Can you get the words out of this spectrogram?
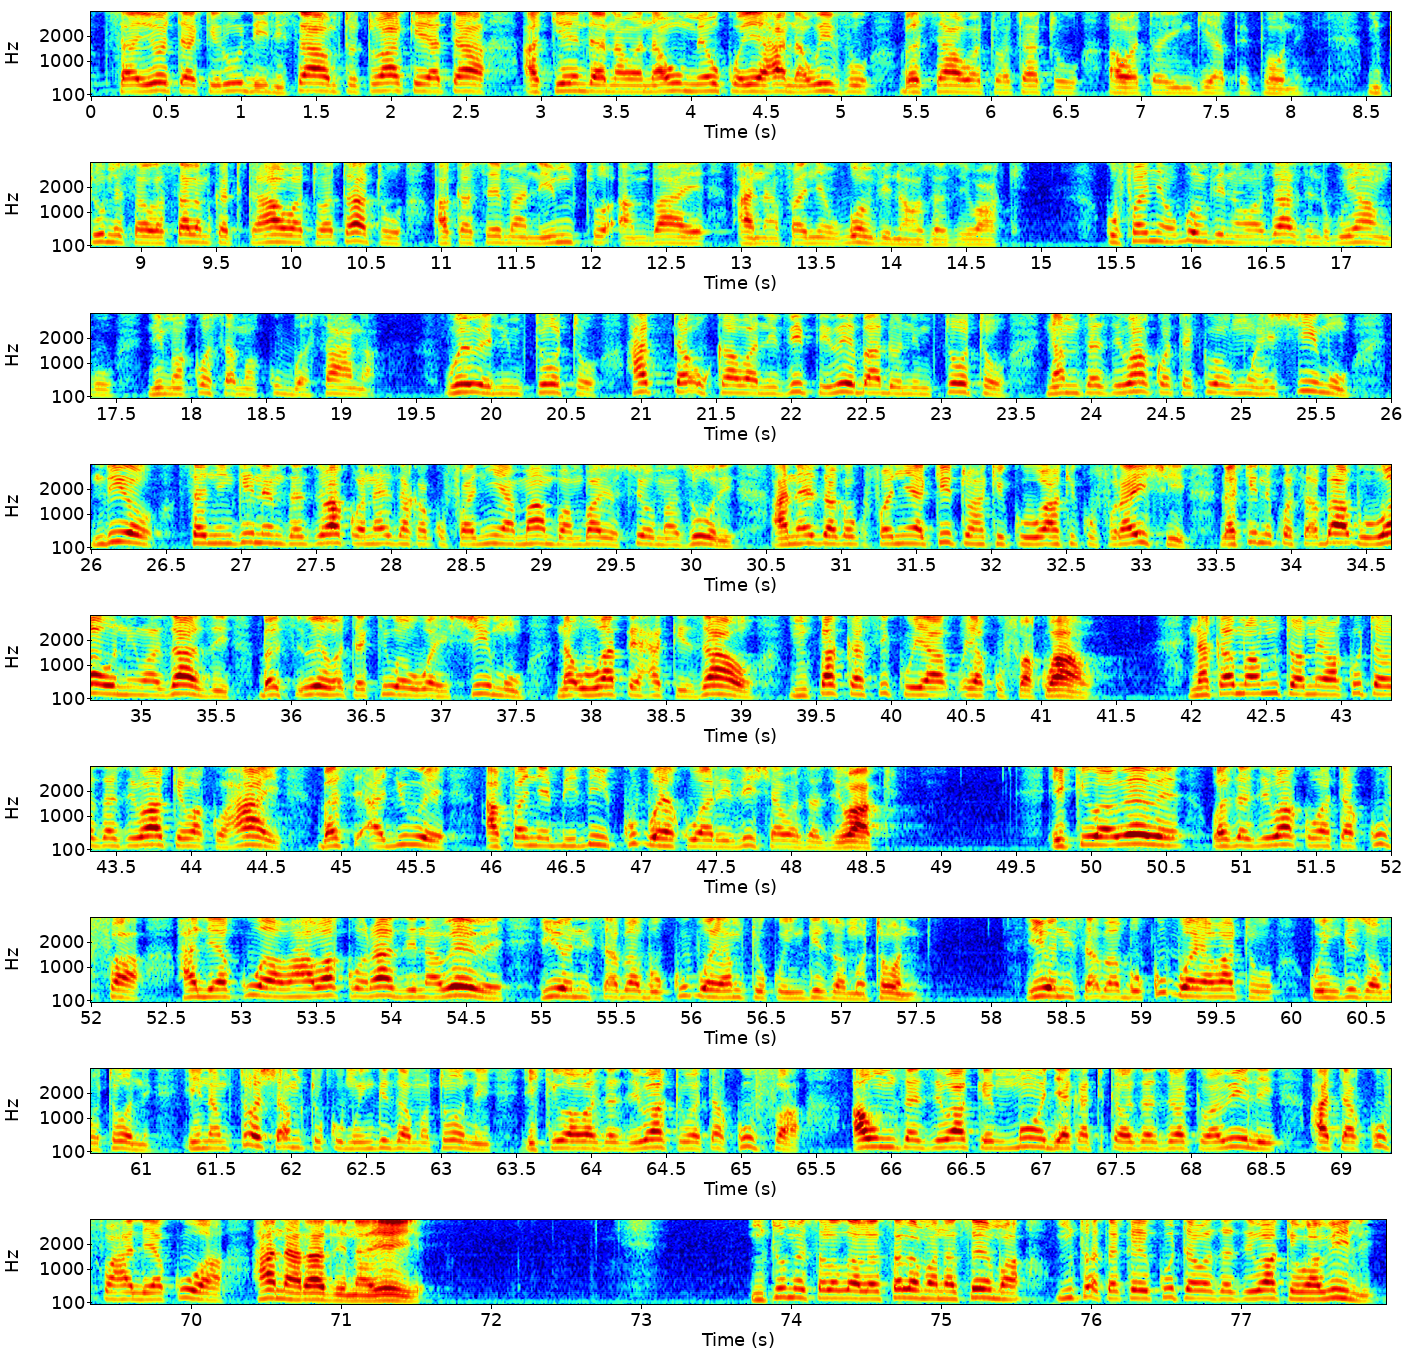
saa, yote akirudi ni sawa mtoto wake hata akienda na wanaume huko yeye hana wivu basi hawa watu watatu hawataingia peponi mtume saa salam katika hawa watu watatu akasema ni mtu ambaye anafanya ugomvi na wazazi wake. Kufanya ugomvi na wazazi ndugu yangu ni makosa makubwa sana wewe ni mtoto hata ukawa ni vipi wewe bado ni mtoto na mzazi wako atakiwa umuheshimu ndio saa nyingine mzazi wako anaweza akakufanyia mambo ambayo sio mazuri anaweza akakufanyia kitu hakiku, lakini kwa sababu wao ni wazazi basi wewe watakiwa uwaheshimu na uwape haki zao mpaka siku ya, ya kufa kwao. Na kama mtu amewakuta wazazi wake wako hai basi ajue afanye bidii kubwa ya kuwaridhisha wazazi wake ikiwa wewe wazazi wako watakufa hali ya kuwa hawako radhi na wewe hiyo ni sababu kubwa ya mtu kuingizwa motoni. Hiyo ni sababu kubwa ya watu kuingizwa motoni. Inamtosha mtu kumwingiza motoni ikiwa wazazi wake watakufa au mzazi wake mmoja katika wazazi wake wawili atakufa hali ya kuwa hana radhi na yeye. Mtume sala llah alih wa sallam anasema mtu atakayekuta wazazi wake wawili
